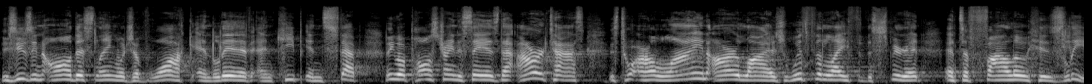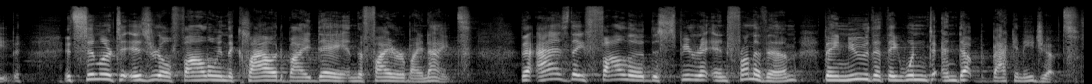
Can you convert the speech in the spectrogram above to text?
He's using all this language of walk and live and keep in step. I think what Paul's trying to say is that our task is to align our lives with the life of the Spirit and to follow his lead. It's similar to Israel following the cloud by day and the fire by night that as they followed the Spirit in front of them, they knew that they wouldn't end up back in Egypt.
